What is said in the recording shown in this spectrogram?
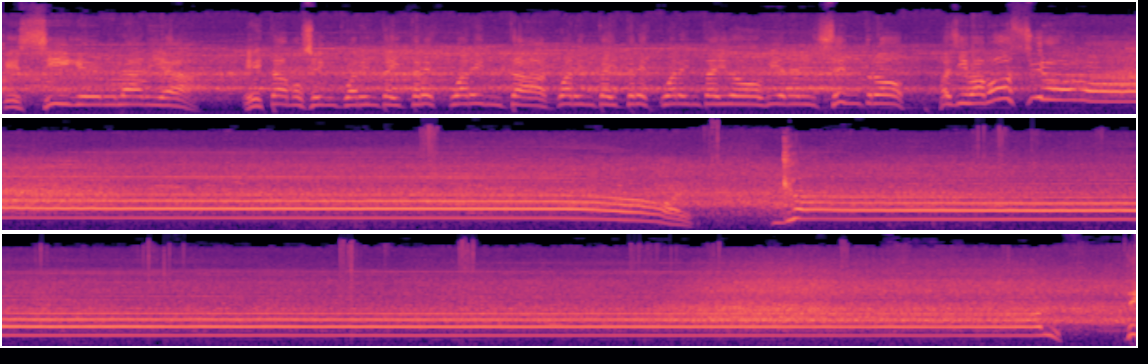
que sigue en el área. Estamos en 43-40, 43-42. Viene el centro. Allí va Bocio. ¡Gol! ¡Gol! De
